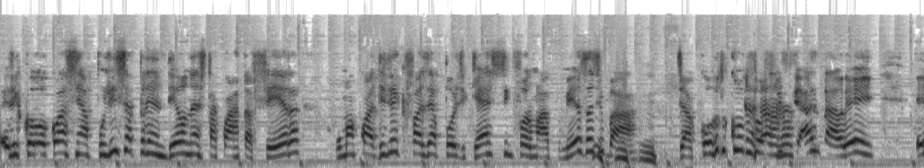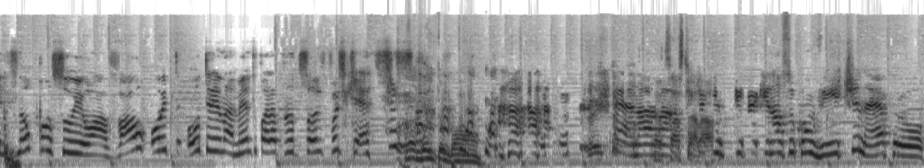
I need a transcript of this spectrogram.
Ele colocou assim: a polícia prendeu nesta quarta-feira uma quadrilha que fazia podcast em formato mesa de bar. De acordo com os oficiais da lei, eles não possuíam aval ou, ou treinamento para a produção de podcasts. É muito bom. É, na, na, fica, aqui, fica aqui nosso convite, né, pro.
